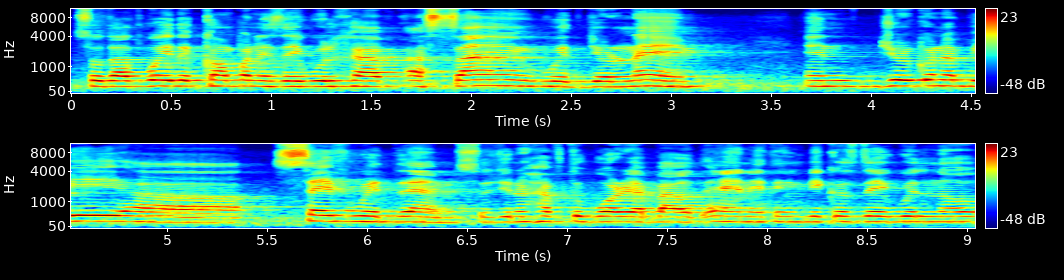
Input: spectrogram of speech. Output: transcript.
So that way the companies, they will have a sign with your name and you're to be uh, safe with them. So you don't have to worry about anything because they will know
